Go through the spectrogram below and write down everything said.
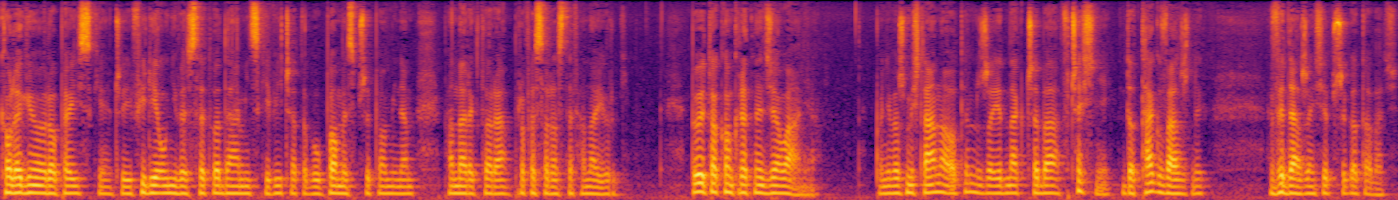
Kolegium Europejskie, czyli filię Uniwersytetu Adama Mickiewicza. To był pomysł, przypominam, pana rektora profesora Stefana Jurgi. Były to konkretne działania, ponieważ myślano o tym, że jednak trzeba wcześniej do tak ważnych wydarzeń się przygotować.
